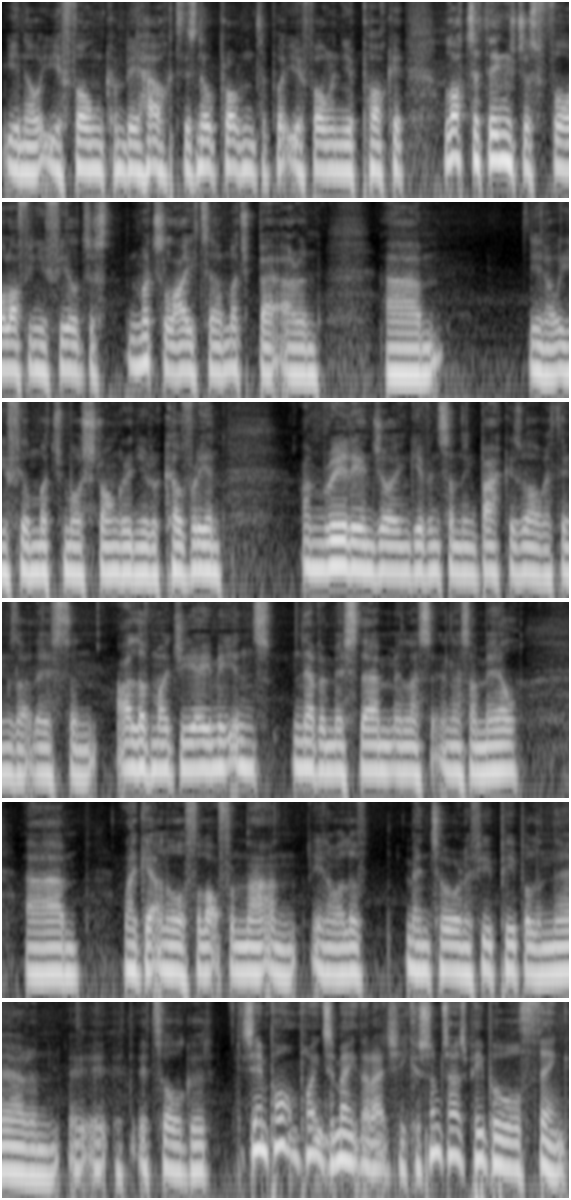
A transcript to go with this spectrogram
You know, your phone can be out. There's no problem to put your phone in your pocket. Lots of things just fall off, and you feel just much lighter, much better, and um, you know you feel much more stronger in your recovery. And I'm really enjoying giving something back as well with things like this. And I love my GA meetings. Never miss them unless unless I'm ill. Um, and I get an awful lot from that. And you know I love mentoring a few people in there and it, it, it's all good. It's an important point to make that actually because sometimes people will think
